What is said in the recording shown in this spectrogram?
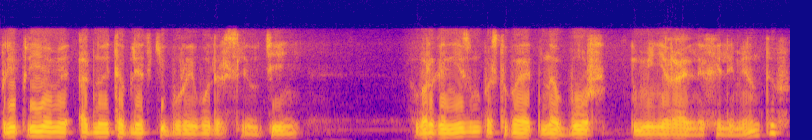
При приеме одной таблетки бурой водоросли в день в организм поступает набор минеральных элементов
